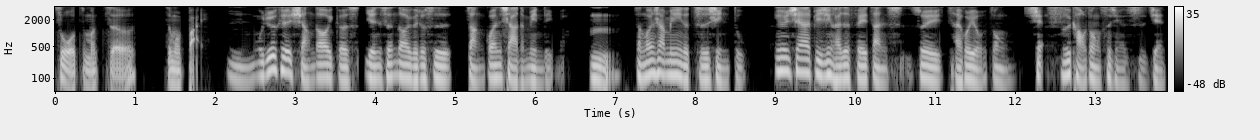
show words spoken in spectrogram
做、怎么折、怎么摆？嗯，我觉得可以想到一个延伸到一个就是长官下的命令吧。嗯，长官下命令的执行度，因为现在毕竟还是非战时，所以才会有这种想思考这种事情的时间。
